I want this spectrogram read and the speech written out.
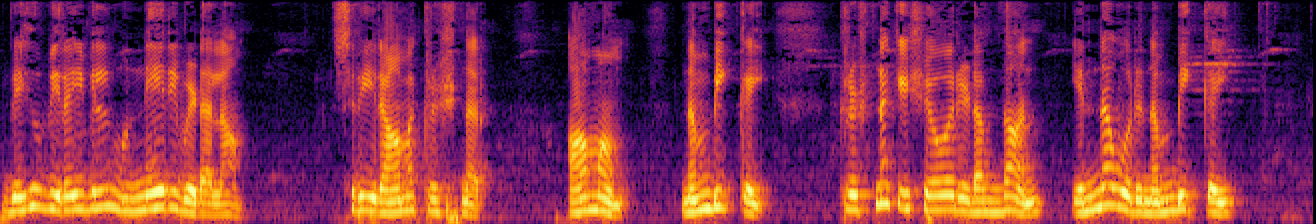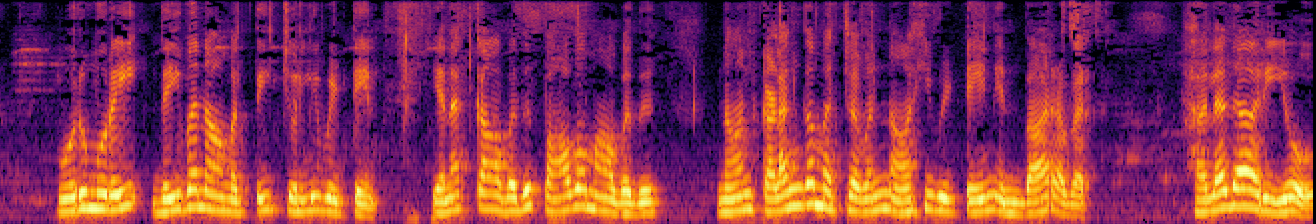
வெகு விரைவில் முன்னேறிவிடலாம். ஸ்ரீ ராமகிருஷ்ணர். ஆமாம் நம்பிக்கை. கிருஷ்ணகிஷோரிடம்தான் என்ன ஒரு நம்பிக்கை? ஒருமுறை தெய்வநாமத்தை சொல்லிவிட்டேன். எனக்காவது பாவமாவது. நான் களங்கமற்றவன் ஆகிவிட்டேன் என்பார் அவர். ஹலதாரியோ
